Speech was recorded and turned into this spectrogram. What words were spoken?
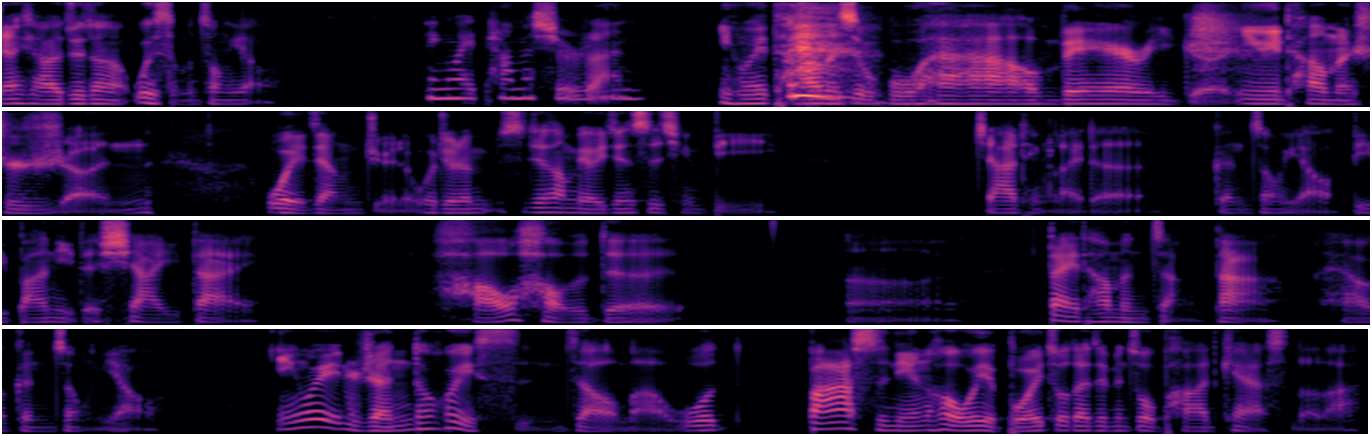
养小孩最重要，为什么重要？因为他们是人。因为他们是 Wow, very good，因为他们是人。我也这样觉得。我觉得世界上没有一件事情比家庭来的 更重要，比把你的下一代好好的呃带他们长大还要更重要。因为人都会死，你知道吗？我八十年后我也不会坐在这边做 podcast 了啦。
